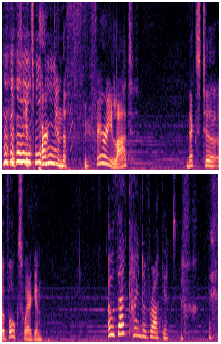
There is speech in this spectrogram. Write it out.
It's parked in the f- fairy lot next to a Volkswagen. Oh, that kind of rocket.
